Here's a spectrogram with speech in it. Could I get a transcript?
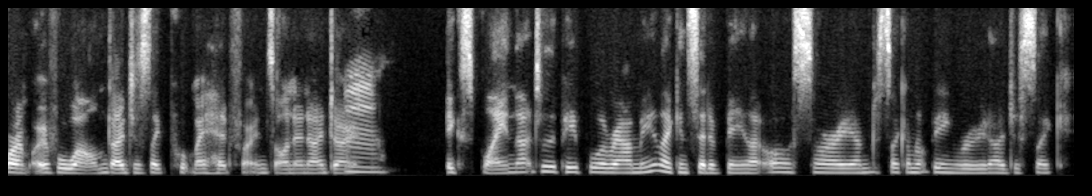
or I'm overwhelmed, I just like put my headphones on and I don't Mm. Explain that to the people around me. Like instead of being like, oh sorry, I'm just like I'm not being rude. I just like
